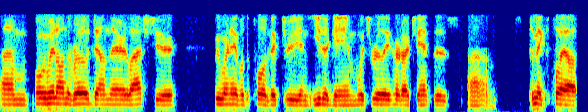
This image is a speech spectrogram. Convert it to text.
Um, when we went on the road down there last year, we weren't able to pull a victory in either game, which really hurt our chances um, to make the playoffs,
